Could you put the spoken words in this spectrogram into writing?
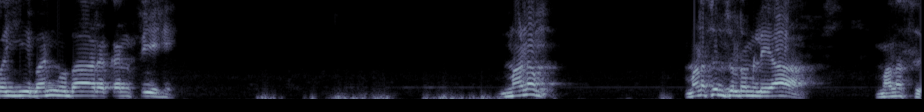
தொய்யிபன் முபாரகன் ஃபீஹி. மனம் மனசுன்னு சொல்றோம் இல்லையா? மனசு.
